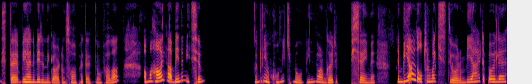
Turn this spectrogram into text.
İşte, bir, hani, birini gördüm, sohbet ettim falan ama hâlâ benim içim, ne bileyim komik mi bu bilmiyorum, garip bir şey mi? bir yerde oturmak istiyorum. Bir yerde böyle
